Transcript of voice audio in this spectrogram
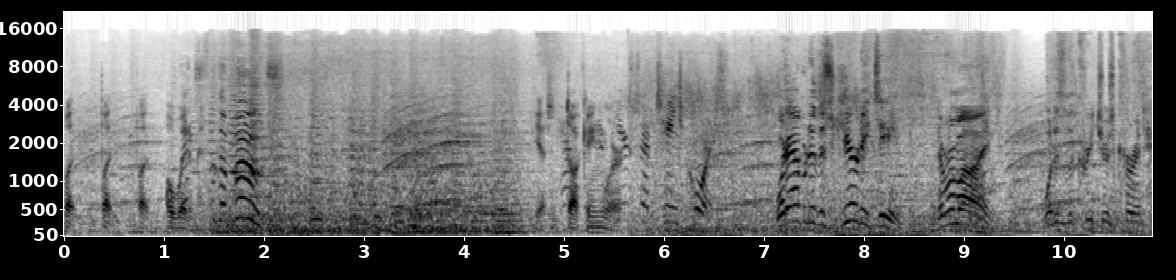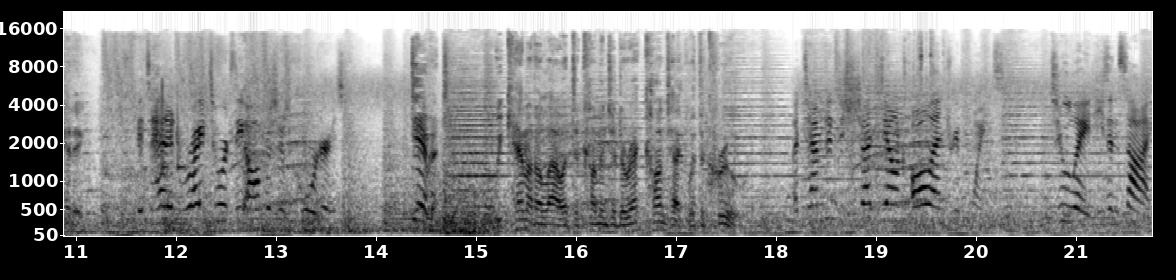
But, but, but, but. Oh, wait a minute. The booth! Yes, ducking Appears works. to have changed course. What happened to the security team? Never mind. What is the creature's current heading? It's headed right towards the officers' quarters. Damn it. We cannot allow it to come into direct contact with the crew. Attempted to shut down all entry points. Too late, he's inside.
